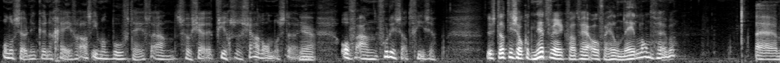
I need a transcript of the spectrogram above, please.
ondersteuning kunnen geven als iemand behoefte heeft aan socia- psychosociale ondersteuning Ja. of aan voedingsadviezen. Dus dat is ook het netwerk wat wij over heel Nederland hebben. Ehm,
